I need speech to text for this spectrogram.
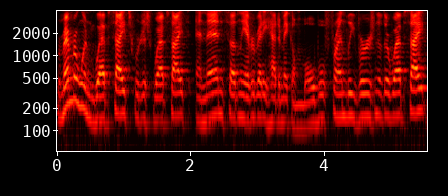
remember when websites were just websites and then suddenly everybody had to make a mobile friendly version of their website?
